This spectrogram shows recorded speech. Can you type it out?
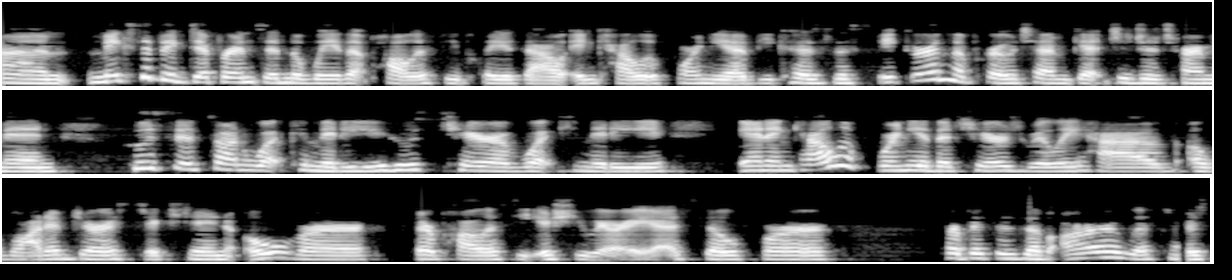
um, makes a big difference in the way that policy plays out in California because the speaker and the pro tem get to determine who sits on what committee, who's chair of what committee. And in California, the chairs really have a lot of jurisdiction over their policy issue areas. So for purposes of our listeners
